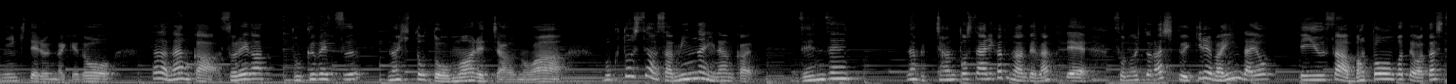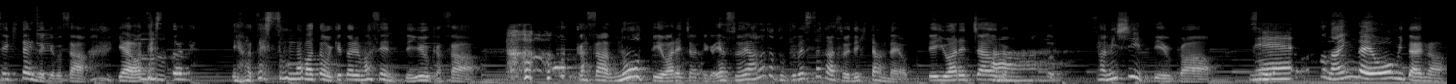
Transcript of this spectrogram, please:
に生きてるんだけどただなんかそれが特別な人と思われちゃうのは僕としてはさみんなになんか全然なんかちゃんとしたあり方なんてなくてその人らしく生きればいいんだよっていうさバトンをこうやって渡していきたいんだけどさいや私それ、うんいや私そんなバトン受け取れませんっていうかさ なんかさノーって言われちゃうっていうかいやそれあなた特別だからそれできたんだよって言われちゃうの。寂しいっていうか、ね。そんなことないんだよみたいな。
